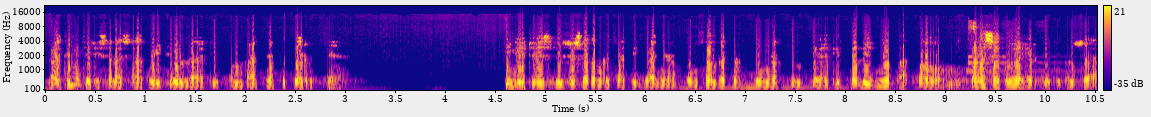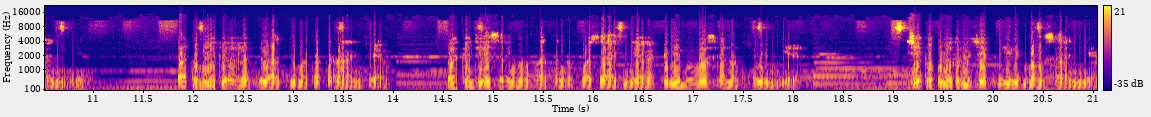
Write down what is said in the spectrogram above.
Rati menjadi salah satu idola di tempatnya bekerja. Hingga desas-desus akan kecantikannya pun sampai terdengar juga di telinga Pak Tommy, salah satu HRD di perusahaannya. Pak Tommy adalah laki-laki mata keranjang. Bahkan dia sering memanfaatkan kekuasaannya demi memuaskan nafsunya. Siapa pun akan menjadi mangsanya,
